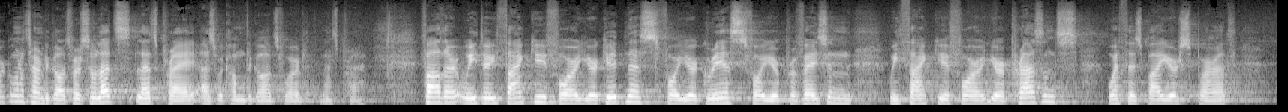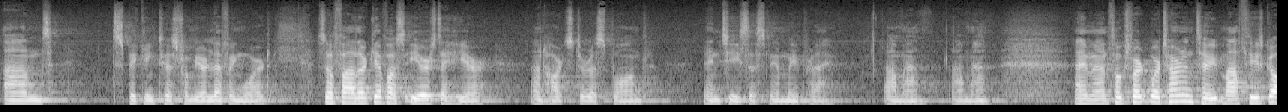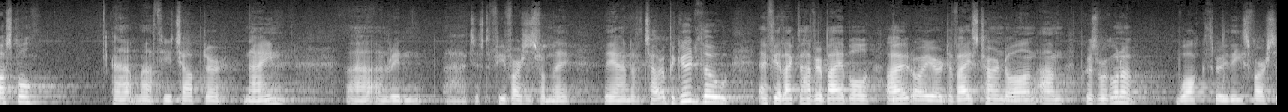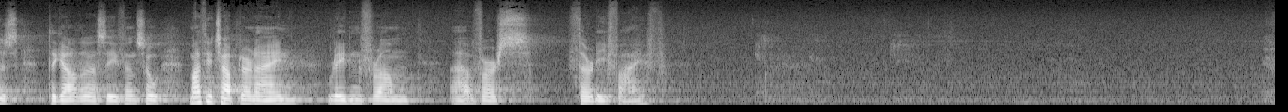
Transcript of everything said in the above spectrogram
we're going to turn to God's Word. So let's, let's pray as we come to God's Word. Let's pray. Father, we do thank you for your goodness, for your grace, for your provision. We thank you for your presence with us by your Spirit and speaking to us from your living Word. So, Father, give us ears to hear and hearts to respond. In Jesus' name we pray. Amen. Amen. Amen. Folks, we're, we're turning to Matthew's Gospel, uh, Matthew chapter 9, uh, and reading uh, just a few verses from the, the end of the chapter. It'd be good, though, if you'd like to have your Bible out or your device turned on, um, because we're going to walk through these verses together this evening. So, Matthew chapter 9, reading from uh, verse 35.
